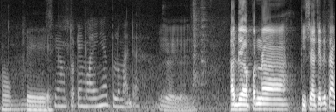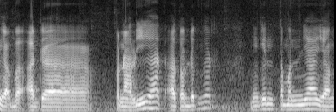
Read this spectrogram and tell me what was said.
Oke. Sih, untuk yang lainnya belum ada. Iya iya. iya. Ada pernah bisa cerita nggak mbak? Ada pernah lihat atau dengar mungkin temennya yang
